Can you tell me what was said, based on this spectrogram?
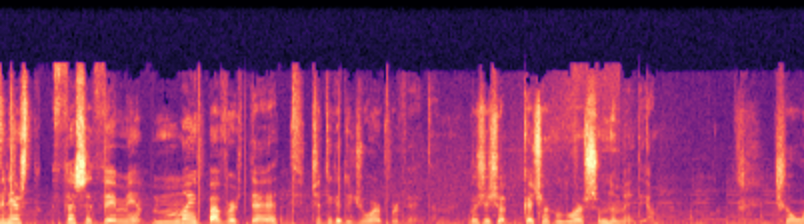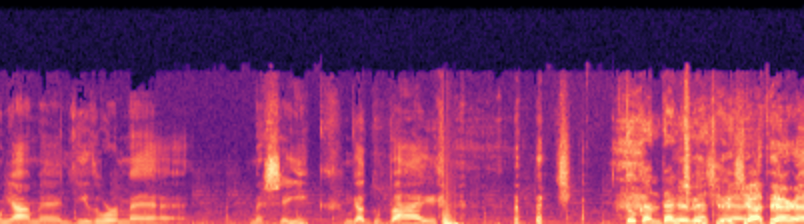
Cili është thashethemi më i pavërtet që ti ke dëgjuar për veten? Po që që ka qarkulluar shumë në media. Që unë jam e lidhur me një sheik nga Dubai. Do ka ndalë që atëherë. Që atëherë.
